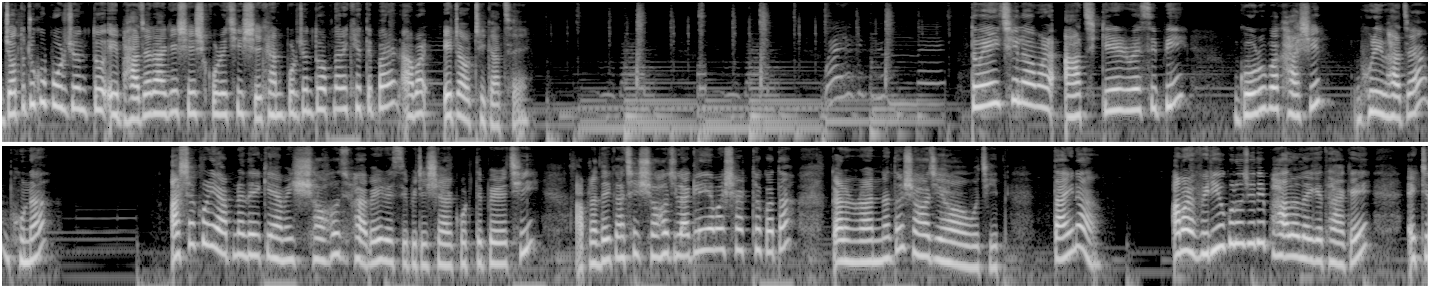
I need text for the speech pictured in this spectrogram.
যতটুকু পর্যন্ত এই ভাজার আগে শেষ করেছি, সেখান পর্যন্ত আপনারা খেতে পারেন, আবার এটাও ঠিক আছে। তো এই ছিল আমার আজকের রেসিপি গরু বা খাসির ভুড়ি ভাজা, ভুনা। আশা করি আপনাদেরকে আমি সহজভাবে রেসিপিটি শেয়ার করতে পেরেছি। আপনাদের কাছে সহজ লাগলেই আমার সার্থকতা, কারণ রান্না তো সহজে হওয়া উচিত, তাই না? আমার ভিডিওগুলো যদি ভালো লেগে থাকে, একটি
